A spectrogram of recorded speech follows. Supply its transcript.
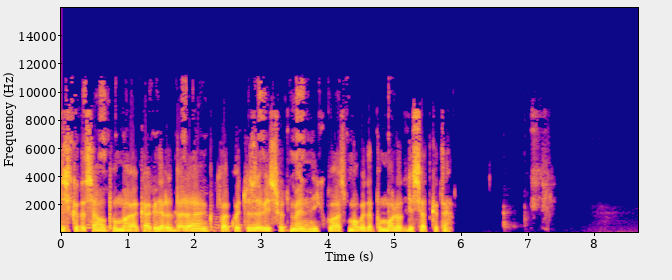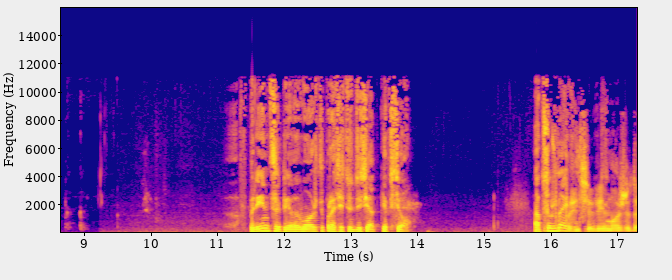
Иска да само помага. Как да разбера това, което зависи от мен и какво аз мога да помоля от десятката? В принципе, вы можете просить у десятки все. По принцип, ви може да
